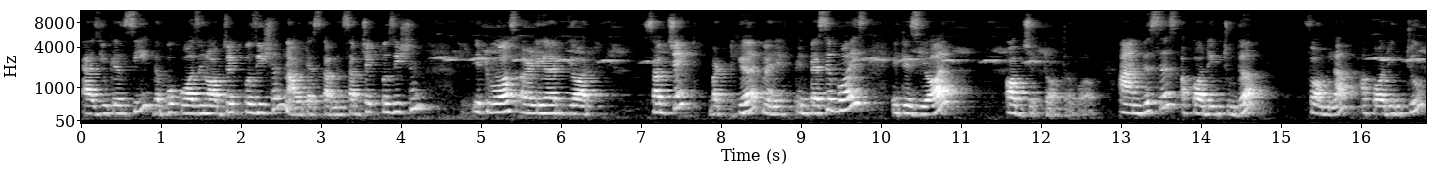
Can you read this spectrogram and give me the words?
As you can see, the book was in object position. Now it has come in subject position. It was earlier your subject, but here in passive voice, it is your object of the verb. And this is according to the formula, according to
